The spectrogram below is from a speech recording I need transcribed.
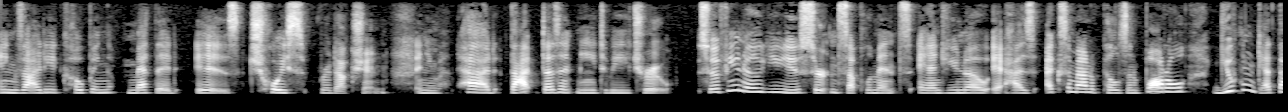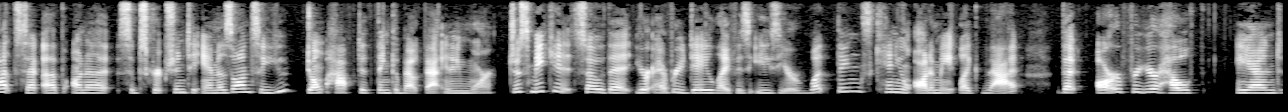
anxiety coping method is choice reduction. And you had that doesn't need to be true. So, if you know you use certain supplements and you know it has X amount of pills in a bottle, you can get that set up on a subscription to Amazon so you don't have to think about that anymore. Just make it so that your everyday life is easier. What things can you automate like that that are for your health and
